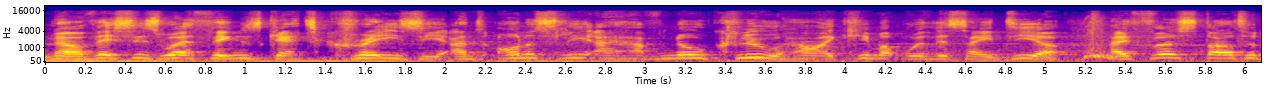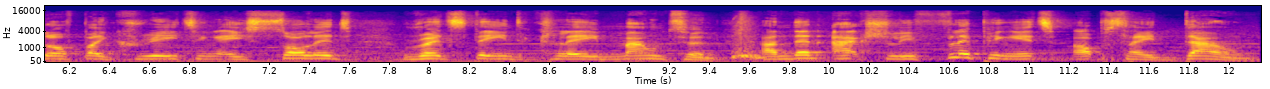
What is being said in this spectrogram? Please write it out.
Now this is where things get crazy and honestly I have no clue how I came up with this idea. I first started off by creating a solid red stained clay mountain and then actually flipping it upside down.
